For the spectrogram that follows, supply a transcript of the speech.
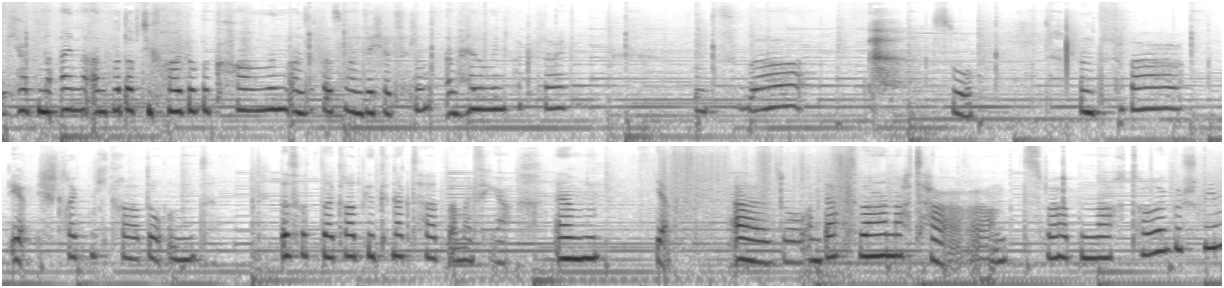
ich habe nur eine Antwort auf die Frage bekommen, also was man sich als an Halloween verkleidet. Und zwar so. Und zwar, ja, ich strecke mich gerade und das, was da gerade geknackt hat, war mein Finger. Ähm, ja. Also, und das war nach Tara. Und zwar hat nach Tara geschrieben.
